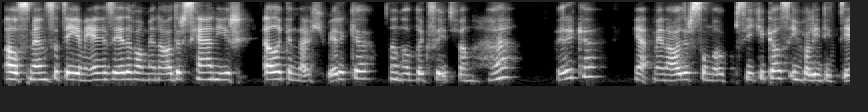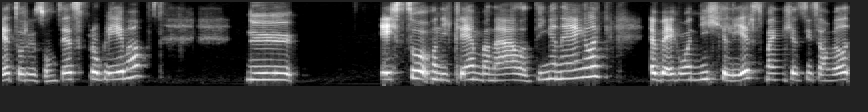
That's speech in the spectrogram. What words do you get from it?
Als mensen tegen mij zeiden van mijn ouders gaan hier elke dag werken, dan had ik zoiets van, huh, werken? Ja, mijn ouders stonden op ziekenkast, invaliditeit door gezondheidsproblemen. Nu, echt zo van die kleine banale dingen eigenlijk, hebben wij gewoon niet geleerd, maar je zit dan wel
